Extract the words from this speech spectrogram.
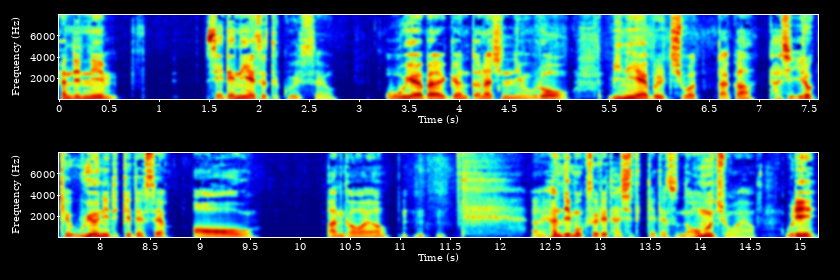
현디 님, 시드니에서 듣고 있어요. 오해 발견 떠나신 이후로 미니 앱을 지웠다가 다시 이렇게 우연히 듣게 됐어요. 어우, 반가워요. 어, 현디 목소리 다시 듣게 돼서 너무 좋아요. 우리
